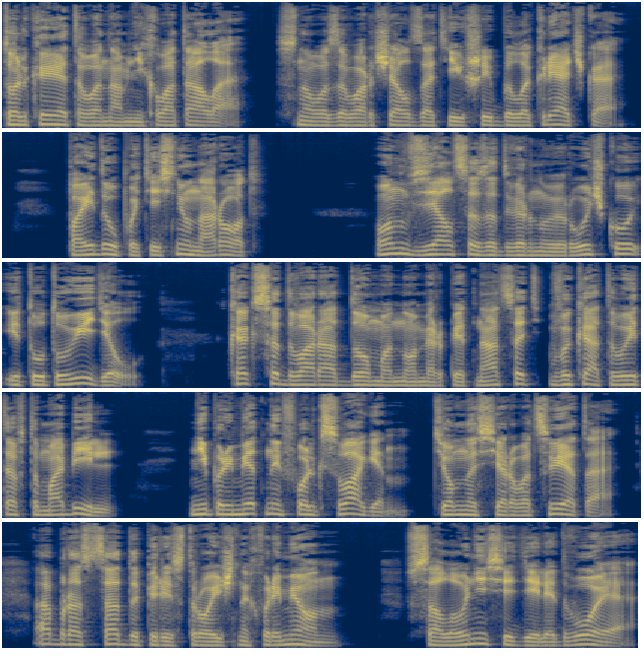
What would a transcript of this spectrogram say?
«Только этого нам не хватало», — снова заворчал затихший было крячка. «Пойду потесню народ». Он взялся за дверную ручку и тут увидел, как со двора дома номер 15 выкатывает автомобиль. Неприметный Volkswagen темно-серого цвета, образца до перестроечных времен. В салоне сидели двое.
